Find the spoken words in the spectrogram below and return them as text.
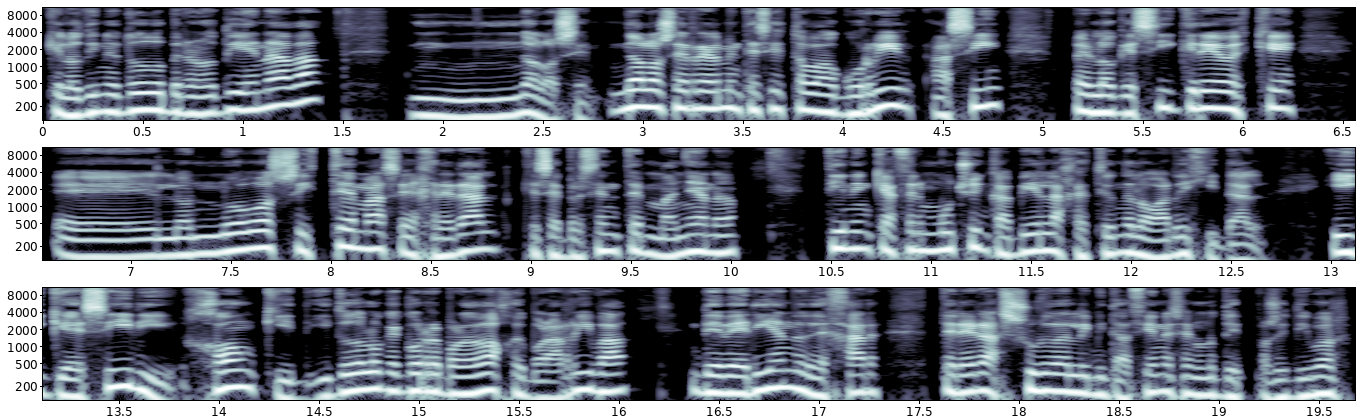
que lo tiene todo pero no tiene nada, mm, no lo sé. No lo sé realmente si esto va a ocurrir así, pero lo que sí creo es que eh, los nuevos sistemas en general que se presenten mañana tienen que hacer mucho hincapié en la gestión del hogar digital y que Siri, HomeKit y todo lo que corre por debajo y por arriba deberían de dejar tener absurdas limitaciones en unos dispositivos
